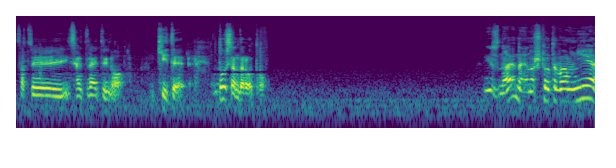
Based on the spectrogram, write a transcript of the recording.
撮影されてないというのを聞いてどうしたんだろうと Не знаю, наверное, что-то во мне,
